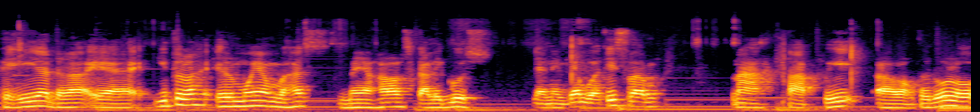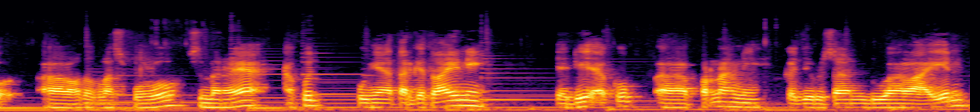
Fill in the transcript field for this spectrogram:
TI adalah ya gitulah ilmu yang bahas banyak hal sekaligus dan intinya buat Islam. Nah, tapi eh, waktu dulu eh, waktu kelas 10 sebenarnya aku punya target lain nih. Jadi aku eh, pernah nih ke jurusan dua lain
